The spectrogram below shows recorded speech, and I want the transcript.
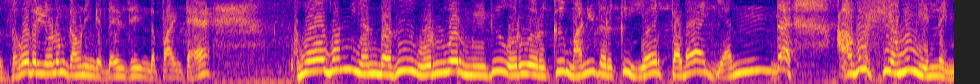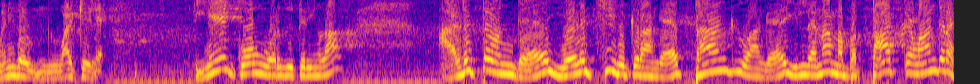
சகோதரிகளும் கவனிங்க தயவுசெய்து இந்த பாயிண்ட்டை கோபம் என்பது ஒருவர் மீது ஒருவருக்கு மனிதருக்கு ஏற்பட எந்த அவசியமும் இல்லை மனித வாழ்க்கையில். ஏன் கோபம் வருது தெரியுங்களா? அடுத்தவங்க இழைச்சி இருக்கிறாங்க தாங்குவாங்க இல்லைன்னா நம்ம தாக்கலாங்கிற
